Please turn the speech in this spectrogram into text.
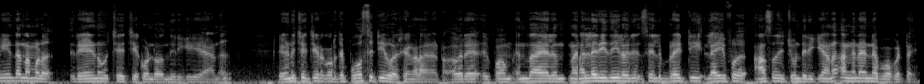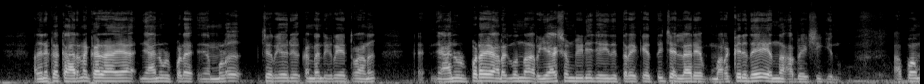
വീണ്ടും നമ്മൾ രേണു ചേച്ചിയെ കൊണ്ടുവന്നിരിക്കുകയാണ്. രേണു ചേച്ചിയുടെ കുറച്ച് പോസിറ്റീവ് വശങ്ങളാണ് കേട്ടോ. അവർ ഇപ്പം എന്തായാലും നല്ല രീതിയിൽ ഒരു സെലിബ്രിറ്റി ലൈഫ് ആസ്വദിച്ചുകൊണ്ടിരിക്കുകയാണ്. അങ്ങനെ തന്നെ പോകട്ടെ. അതിനൊക്കെ കാരണക്കാരായ ഞാൻ ഉൾപ്പെടെ നമ്മൾ ചെറിയൊരു കണ്ടന്റ് ക്രിയേറ്ററാണ് ഞാൻ ഉൾപ്പെടെ അടങ്ങുന്ന റിയാക്ഷൻ വീഡിയോ ചെയ്ത് ഇത്രയൊക്കെ എത്തിച്ച് എല്ലാവരെയും മറക്കരുതേ എന്ന് അപേക്ഷിക്കുന്നു. അപ്പം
